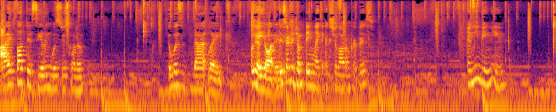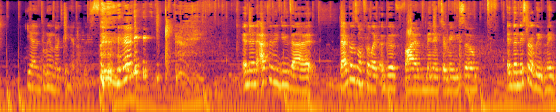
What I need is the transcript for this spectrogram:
I thought the ceiling was just gonna, it was that, like, oh chaotic. they started jumping like extra loud on purpose. And me being me, Yeah, the landlord can hear about this. and then after they do that, that goes on for like a good five minutes or maybe so. And then they start leaving. They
